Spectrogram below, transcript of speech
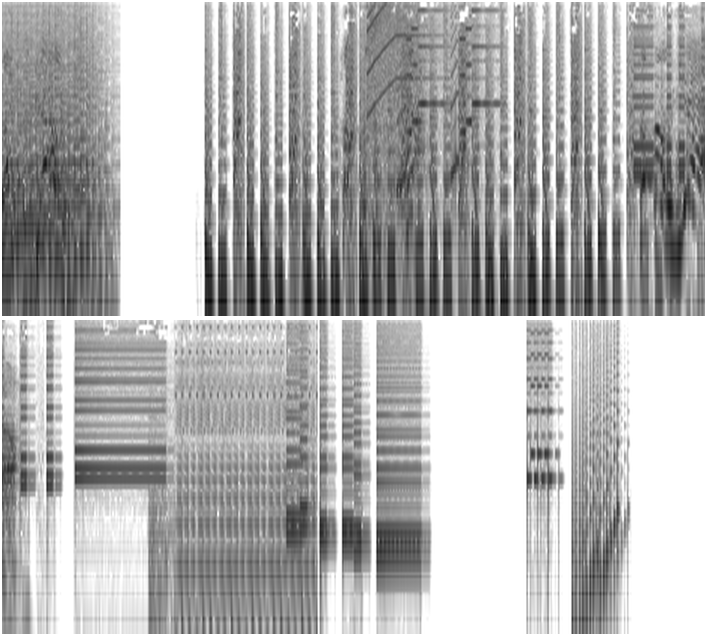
Let's go! Oh yeah!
